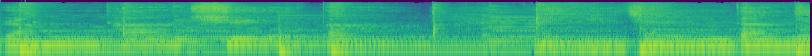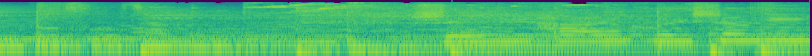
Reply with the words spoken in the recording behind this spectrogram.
让它去吧愿你简单不复杂谁还会想你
